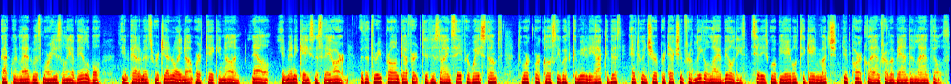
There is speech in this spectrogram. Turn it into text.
Back when land was more easily available, the impediments were generally not worth taking on. Now, in many cases, they are with a three pronged effort to design safer waste dumps, to work more closely with community activists, and to ensure protection from legal liabilities, cities will be able to gain much new parkland from abandoned landfills.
